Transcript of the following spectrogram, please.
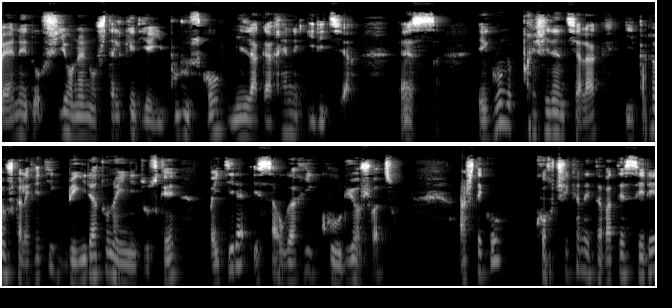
Pen edo Fionen ustelkediei buruzko milagarren iritzia. Ez, egun presidenzialak hiper euskal herritik begiratu nahi nituzke, baitira ezaugarri kurios batzu. Azteko, Kortxikan eta batez ere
